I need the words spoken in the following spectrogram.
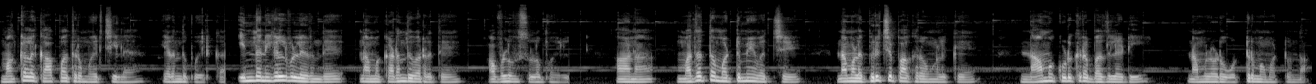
மக்களை காப்பாற்றுற முயற்சியில் இறந்து போயிருக்கார். இந்த நிகழ்விலிருந்து நம்ம கடந்து வர்றது அவ்வளவு சுலபம் இல்லை. ஆனால் மதத்தை மட்டுமே வச்சு நம்மளை பிரித்து பார்க்குறவங்களுக்கு நாம் கொடுக்குற பதிலடி நம்மளோட ஒற்றுமை மட்டும்தான்.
